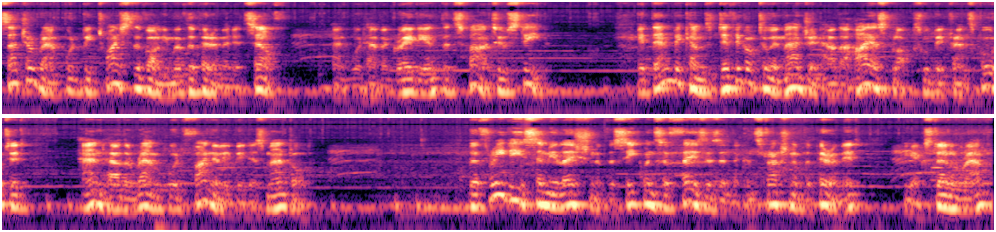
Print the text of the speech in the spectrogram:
such a ramp would be twice the volume of the pyramid itself, and would have a gradient that's far too steep. It then becomes difficult to imagine how the highest blocks would be transported and how the ramp would finally be dismantled. The 3D simulation of the sequence of phases in the construction of the pyramid, the external ramp,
